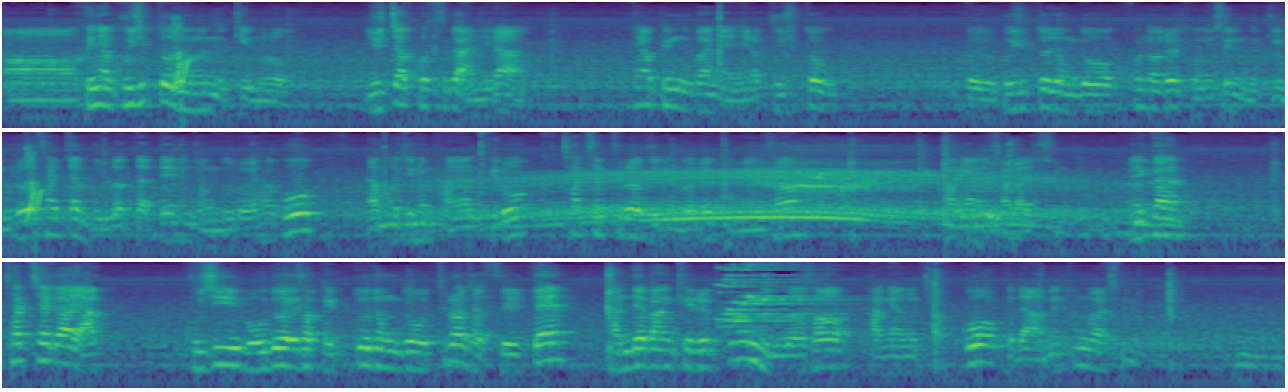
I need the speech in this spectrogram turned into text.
어 그냥 90도 도는 느낌으로 U자 코스가 아니라 헤어핀 구간이 아니라 90도 그 90도 정도 코너를 도시는 느낌으로 살짝 눌렀다 떼는 정도로 하고 나머지는 방향키로 차체 틀어지는 거를 보면서 방향을 잡아주시면 돼요. 그러니까 차체가 약 95도에서 100도 정도 틀어졌을 때 반대 방 키를 꾹 눌러서 방향을 잡고 그 다음에 통과하시면 돼요. 음,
